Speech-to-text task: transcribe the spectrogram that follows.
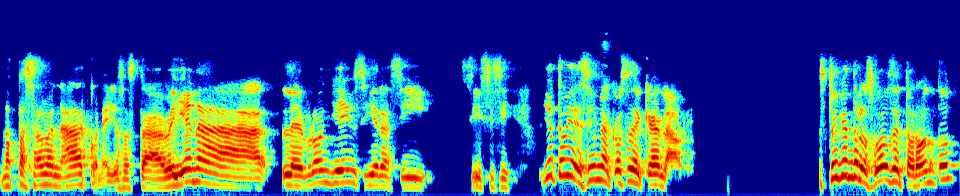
no pasaba nada con ellos. Hasta veían a LeBron James y era así. Sí, sí, sí. Yo te voy a decir una cosa de Kyle Lowry. Estoy viendo los juegos de Toronto.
